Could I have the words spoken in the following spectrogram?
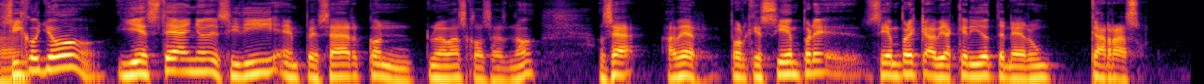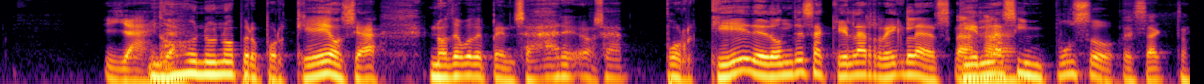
Sigo yo. Y este año decidí empezar con nuevas cosas, ¿no? O sea, a ver, porque siempre, siempre había querido tener un carrazo. Y ya. No, no, no, pero ¿por qué? O sea, no debo de pensar, o sea, ¿por qué? ¿De dónde saqué las reglas? ¿Quién las impuso? Exacto.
